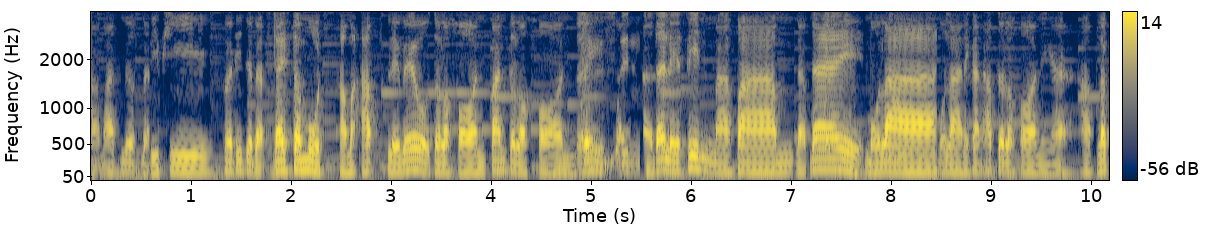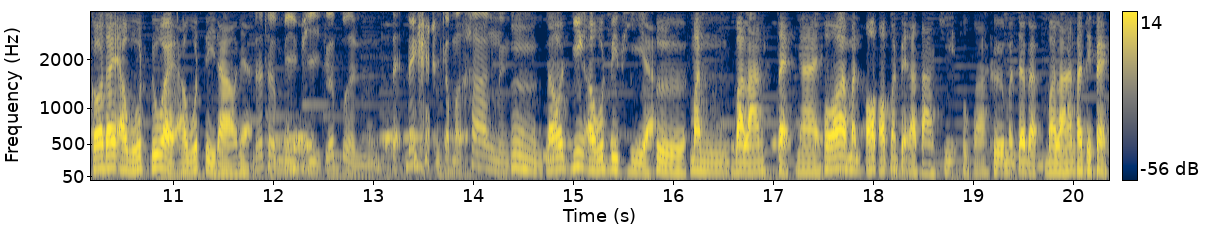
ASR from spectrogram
สามารถเลือกแบบ BP เพื่อที่จะแบบได้สมุดเอามาอัพเลเวลตัวละครปั้นตัวละครได้ได้เรซินเอ่อได้เลซินมาฟาร์ม แบบได้โมลาโมลาในการอัพตัวละครอย่างเงี้ยอัพแล้วก็ได้อาวุธด้วยอาวุธสี่ดาวเนี่ยแล้วเธอ BP ก็เหมือนได้ได้แขนกลับมาข้างหนึ่ง อืมแล้วยิ่งอาวุธ BP อะคือมันบาลานซ์แตทง่าย เพราะว่ามันออฟออฟมันเป็นอัตราคิถูกปะคือมันจะแบบบาลานซ์อาร์ติแฟก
